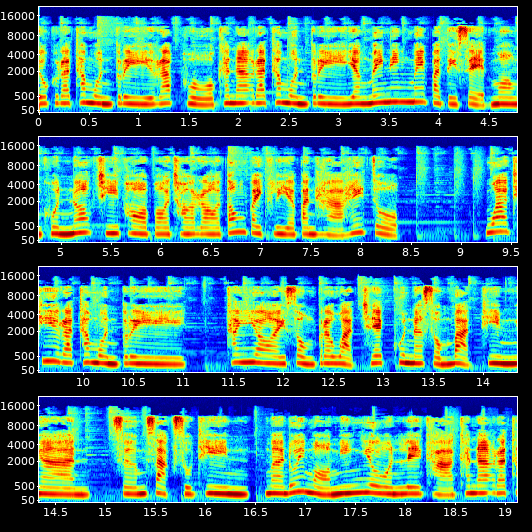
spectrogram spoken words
ยกรัฐมนตรีรับโผคณะรัฐมนตรียังไม่นิ่งไม่ปฏิเสธมองคนนอกชี้พอปชรอต้องไปเคลียร์ปัญหาให้จบ ว่าที่รัฐมนตรีทยอยส่งประวัติเช็คคุณสมบัติทีมงาน เสริมศักดิ์สุทิน มาด้วยหมอมิ้งโยนเลขาคณะรัฐ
